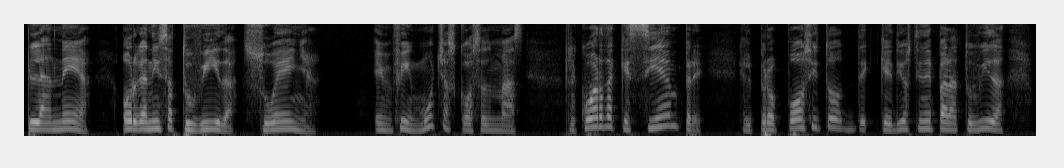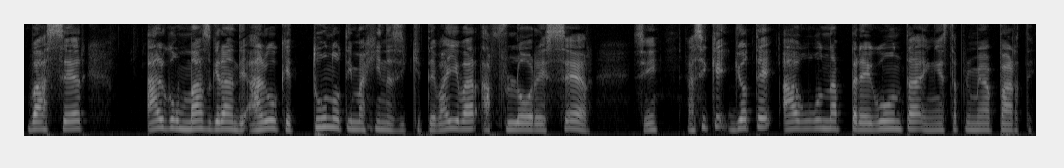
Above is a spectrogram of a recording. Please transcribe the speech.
planea, organiza tu vida, sueña, en fin, muchas cosas más. Recuerda que siempre el propósito que Dios tiene para tu vida va a ser algo más grande, algo que tú no te imaginas y que te va a llevar a florecer, ¿sí? Así que yo te hago una pregunta en esta primera parte.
